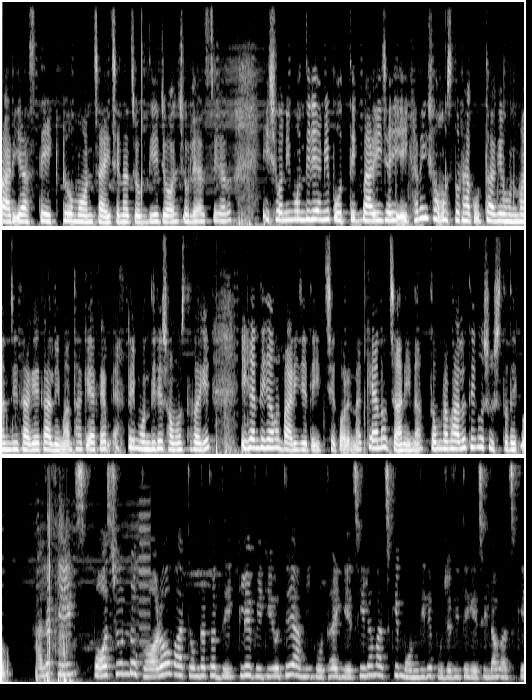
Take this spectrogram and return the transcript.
বাড়ি আসতে একটুও মন চাইছে না, চোখ দিয়ে জল চলে আসছে কারণ এই শনি মন্দিরে আমি প্রত্যেক বাড়ি যাই এখানেই সমস্ত ঠাকুর থাকে, হনুমানজি থাকে, কালীমা থাকে, এক একটাই মন্দিরে সমস্ত থাকে। এখান থেকে আমার বাড়ি যেতে ইচ্ছে করে না, কেন জানি না। তোমরা ভালো থেকো, সুস্থ থেকো। হ্যালো ফ্রেন্ডস প্রচণ্ড গরম, আর তোমরা তো দেখলে ভিডিওতে, আমি কোথায় গেছিলাম আজকে মন্দিরে পুজো দিতে গেছিলাম। আজকে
